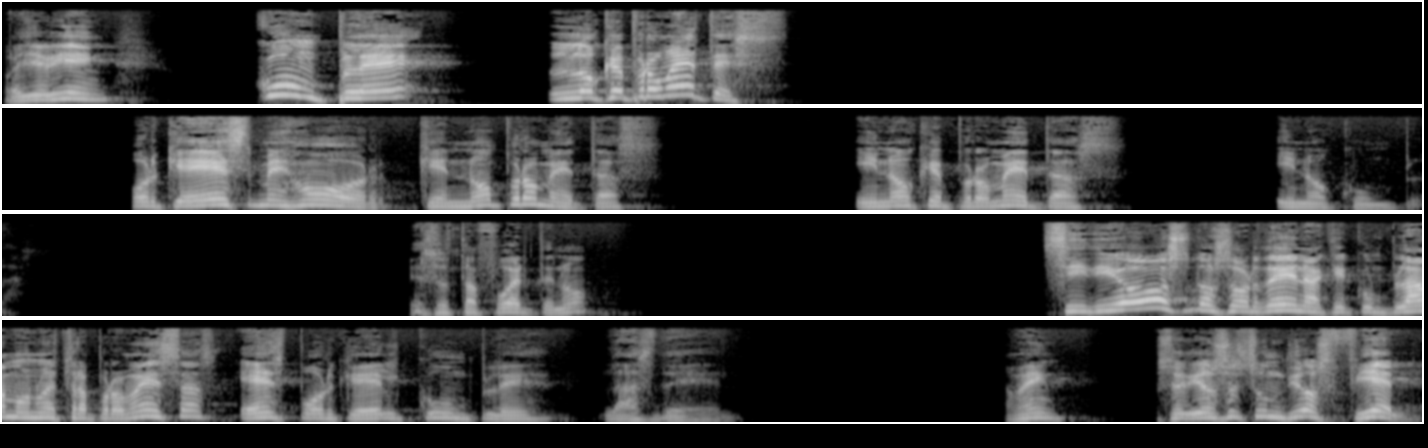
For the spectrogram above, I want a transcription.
Oye bien, cumple lo que prometes. Porque es mejor que no prometas y no que prometas y no cumplas. Eso está fuerte, ¿no? Si Dios nos ordena que cumplamos nuestras promesas, es porque Él cumple las de Él. Amén. Entonces Dios es un Dios fiel.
